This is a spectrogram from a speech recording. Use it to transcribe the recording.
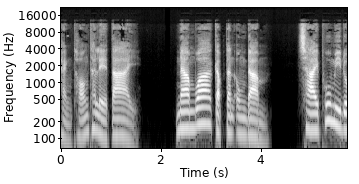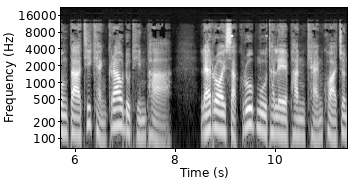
แห่งท้องทะเลใต้ นามว่ากัปตันองค์ดำ ชายผู้มีดวงตาที่แข็งกร้าวดุดหินผา และรอยสักรูปงูทะเลพันแขนขวาจน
